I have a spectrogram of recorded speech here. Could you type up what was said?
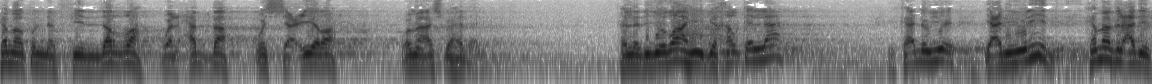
كما قلنا في الذرة والحبة والشعيرة وما أشبه ذلك. فالذي يضاهي بخلق الله كأنه يعني يريد كما في الحديث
